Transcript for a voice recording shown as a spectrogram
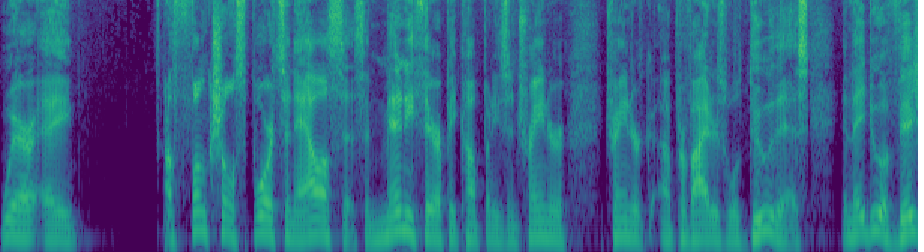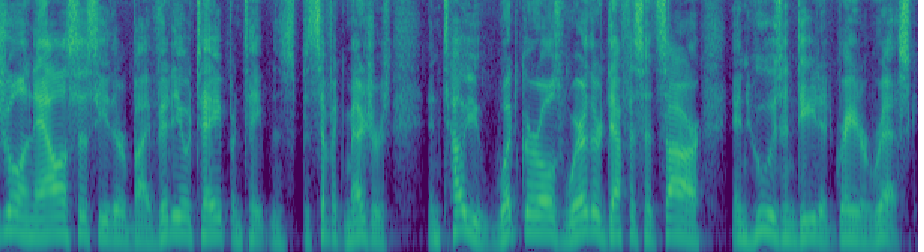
where a a functional sports analysis, and many therapy companies and trainer trainer uh, providers will do this, and they do a visual analysis either by videotape and tape specific measures and tell you what girls where their deficits are and who is indeed at greater risk.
